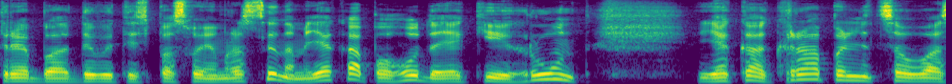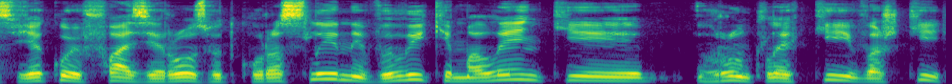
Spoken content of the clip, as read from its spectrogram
треба дивитись по своїм рослинам, яка погода, який ґрунт, яка крапельниця у вас, в якій фазі розвитку рослини, великі, маленькі, ґрунт легкий, важкий.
